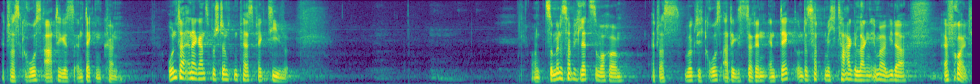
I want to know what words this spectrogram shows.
etwas Großartiges entdecken können. Unter einer ganz bestimmten Perspektive. Und zumindest habe ich letzte Woche etwas wirklich Großartiges darin entdeckt und das hat mich tagelang immer wieder erfreut,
